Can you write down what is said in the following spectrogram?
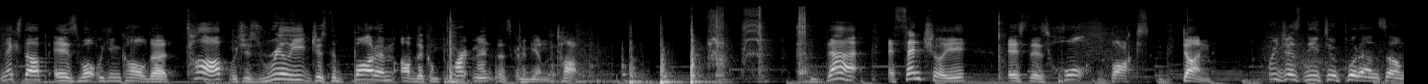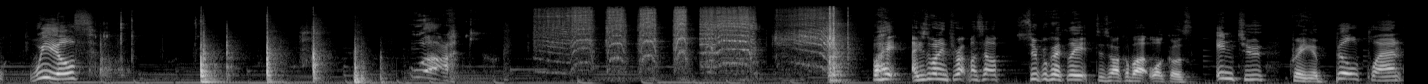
Next up is what we can call the top, which is really just the bottom of the compartment that's gonna be on the top. That essentially is this whole box done. We just need to put on some wheels. But hey, I just want to interrupt myself super quickly to talk about what goes into creating a build plan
